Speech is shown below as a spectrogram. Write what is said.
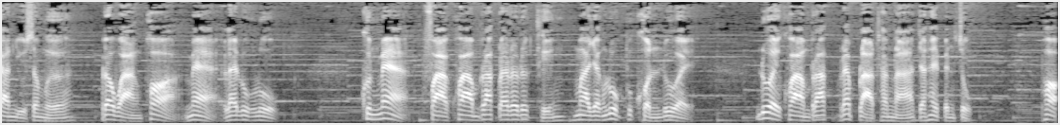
กันอยู่เสมอ ระหว่างพ่อแม่และลูกๆ คุณแม่ฝากความรักและระลึกถึงมายังลูกทุกคนด้วย ด้วยความรักและปรารถนาจะให้เป็นสุข พ่อ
